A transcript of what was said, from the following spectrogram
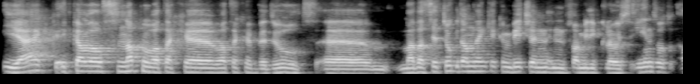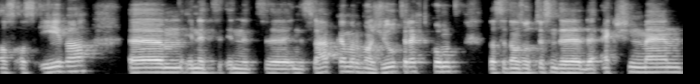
ja, ik, ik, kan wel snappen wat, dat je, wat dat je bedoelt. Um, maar dat zit ook dan denk ik een beetje in, in familie Klaus 1, als, als Eva um, in, het, in, het, uh, in de slaapkamer van Jules terechtkomt. Dat ze dan zo tussen de, de Action Man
